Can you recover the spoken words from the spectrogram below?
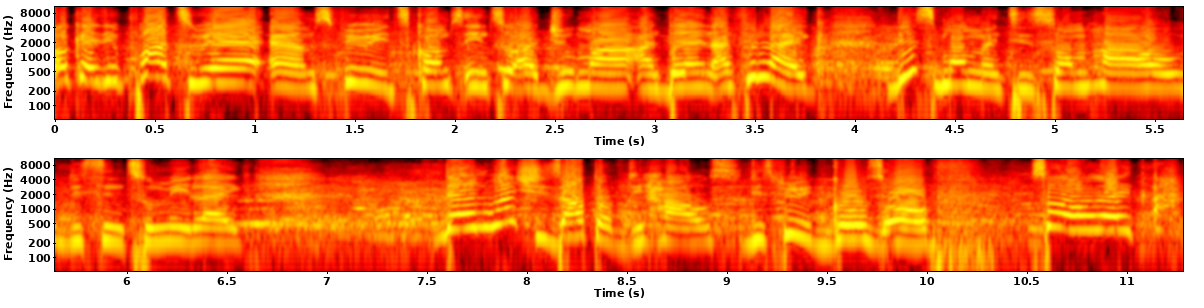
Okay, the part where um, spirit comes into Ajuma, and then I feel like this moment is somehow listening to me. Like, then when she's out of the house, the spirit goes off. So I'm like, ah,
